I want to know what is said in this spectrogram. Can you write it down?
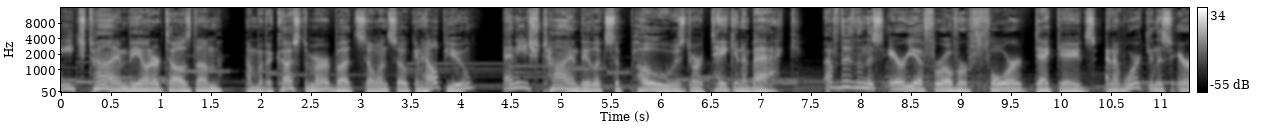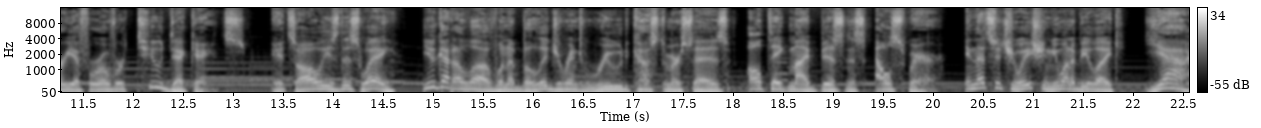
Each time, the owner tells them, I'm with a customer, but so and so can help you. And each time, they look supposed or taken aback. I've lived in this area for over four decades, and I've worked in this area for over two decades. It's always this way. You gotta love when a belligerent, rude customer says, I'll take my business elsewhere. In that situation, you wanna be like, Yeah,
